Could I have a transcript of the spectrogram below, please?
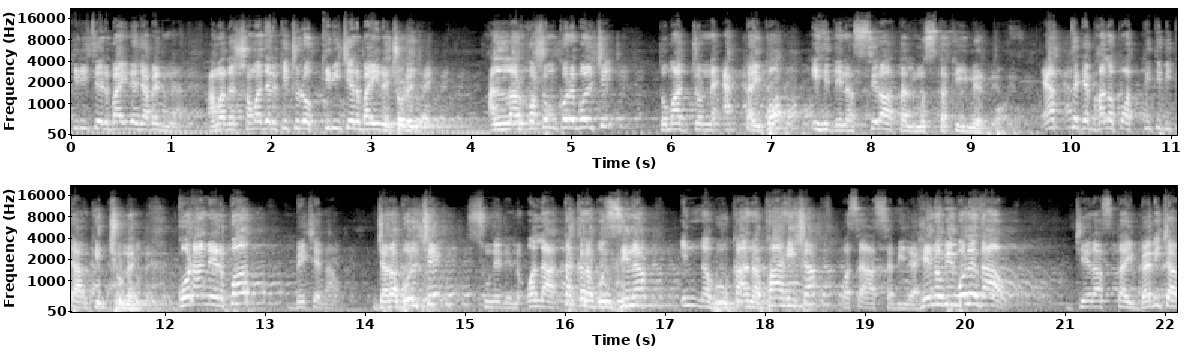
কিরিচের বাইরে যাবেন না। আমাদের সমাজের কিছু লোক কিরিচের বাইরে চলে যায়। আল্লাহর কসম করে বলছি, তোমার জন্য একটাই পথ, ইহদিনা সিরাত আল মুস্তাকিমের পথ। এর থেকে ভালো পথ পৃথিবীতে আর কিচ্ছু নাই। কোরআনের পথ বেছে নাও। যারা বলছে শুনে নিন। ওলা তাকরাবু জিনা ইন্নাহু কানা ফাহিশা ওয়া সাআ সাবিলা। হে নবী বলে দাও যে রাস্তায় ব্যবিচার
